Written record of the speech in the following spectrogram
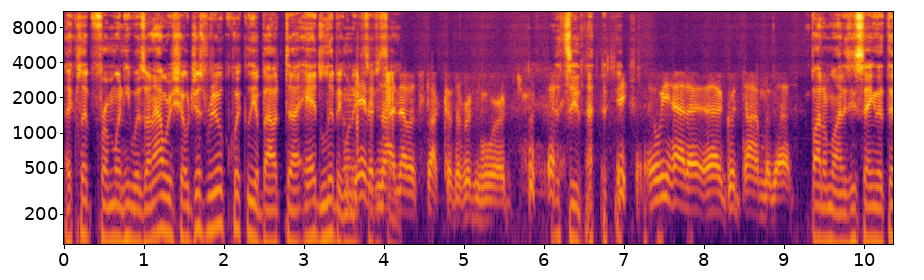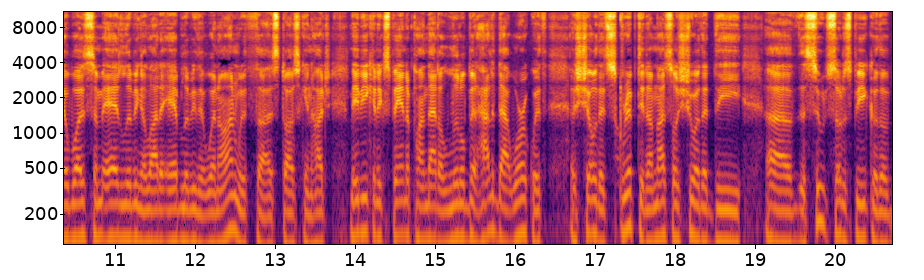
a clip from when he was on our show, just real quickly about uh, ad libbing. David and I never stuck to the written word. Let's see that. we had a, a good time with that bottom line is he's saying that there was some ad libbing, a lot of ad libbing that went on with uh, Starsky and Hutch. Maybe you can expand upon that a little bit. How did that work with a show that's scripted? I'm not so sure that the uh, the suit, so to speak, or the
